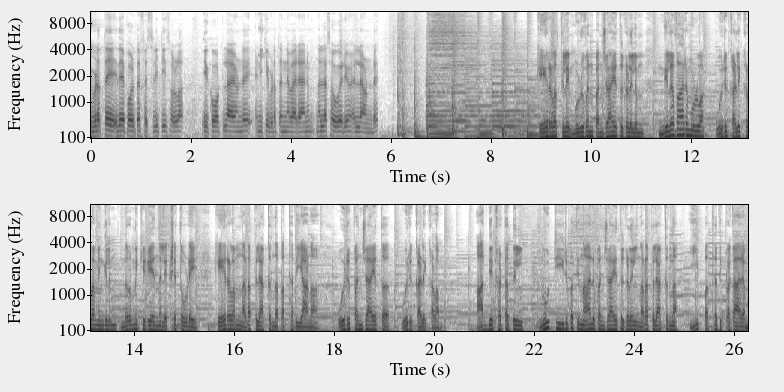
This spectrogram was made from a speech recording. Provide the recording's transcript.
ഇവിടുത്തെ ഇതേപോലത്തെ ഫെസിലിറ്റീസ് ഉള്ള ഈ കോർട്ടിലായതുകൊണ്ട് എനിക്ക് ഇവിടെ തന്നെ വരാനും നല്ല സൗകര്യവും എല്ലാം ഉണ്ട്. കേരളത്തിലെ മുഴുവൻ പഞ്ചായത്തുകളിലും നിലവാരമുള്ള ഒരു കളിക്കളമെങ്കിലും നിർമ്മിക്കുകയെന്ന ലക്ഷ്യത്തോടെ കേരളം നടപ്പിലാക്കുന്ന പദ്ധതിയാണ് ഒരു പഞ്ചായത്ത് ഒരു കളിക്കളം. ആദ്യഘട്ടത്തിൽ നൂറ്റി ഇരുപത്തിനാല് പഞ്ചായത്തുകളിൽ നടപ്പിലാക്കുന്ന ഈ പദ്ധതി പ്രകാരം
